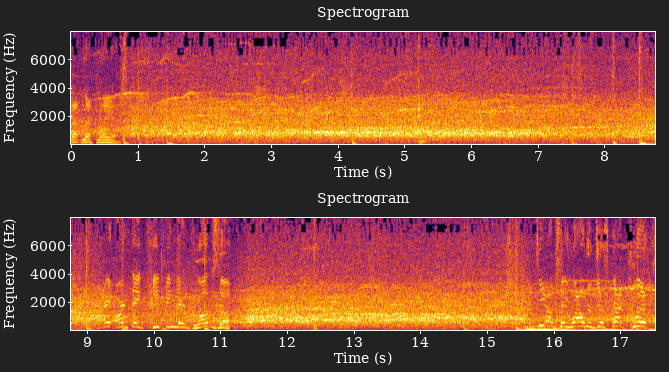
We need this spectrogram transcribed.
That left lands. Keeping their gloves up? Deontay Wilder just got clipped.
